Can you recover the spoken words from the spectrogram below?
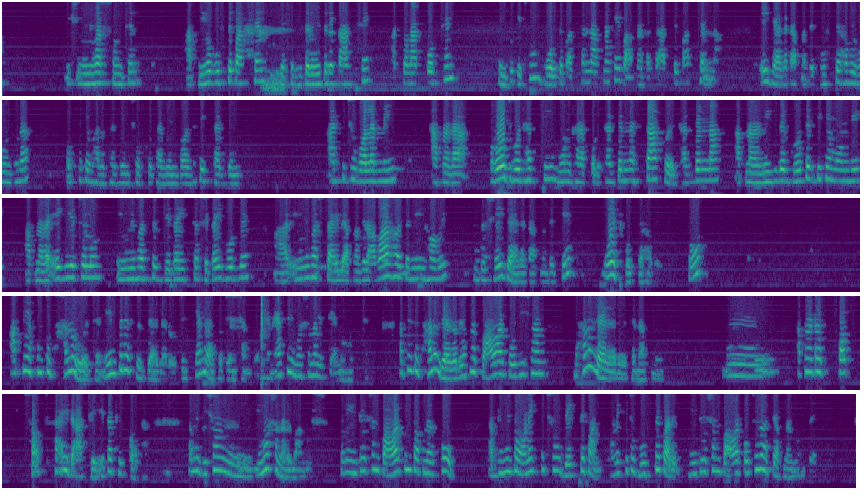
ইউনিভার্স শুনছেন, আপনিও বুঝতে পারছেন, দেশের ভিতরে ভিতরে কাঁদছে, আর্তনাদ করছেন, কিন্তু কিছু বলতে পারছেন না আপনাকে বা আপনার কাছে আসতে পারছেন না। এই জায়গাটা আপনাদের বুঝতে হবে বন্ধুরা। প্রত্যেকে ভালো থাকবেন, সুস্থ থাকবেন পজিটিভ থাকবেন। আর কিছু বলার নেই। আপনারা রোজ বোঝাচ্ছি, মন খারাপ করে থাকবেন না স্টাক হয়ে থাকবেন না। আপনারা নিজেদের গ্রোথের দিকে মন দিন, আপনারা এগিয়ে চলুন। ইউনিভার্সের যেটা ইচ্ছা সেটাই ঘটবে। আর ইউনিভার্স চাইলে আপনাদের আবার হয়তো মিল হবে, কিন্তু সেই জায়গাটা আপনাদেরকে ওয়েট করতে হবে। তো আপনি এখন তো ভালো রয়েছেন ইমপ্রেসের জায়গা রয়েছেন। কেন এত টেনশন করছেন? এত ইমোশনাল কেন হচ্ছেন? আপনি তো ভালো জায়গা রয়েছে আপনার পাওয়ার পজিশন ভালো জায়গায় রয়েছেন আপনি। আপনার একটা সফট সফট সাইড আছে, এটা ঠিক কথা। আপনি ভীষণ ইমোশনাল মানুষ। তবে ইন্টিউশন পাওয়ার কিন্তু আপনার খুব আপনি কিন্তু অনেক কিছু দেখতে পান, অনেক কিছু বুঝতে পারেন। ইন্টিউশন পাওয়ার প্রচুর আছে আপনার মধ্যে।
